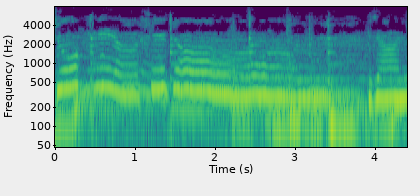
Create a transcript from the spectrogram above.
চোখে আসে জল। জানিয়া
